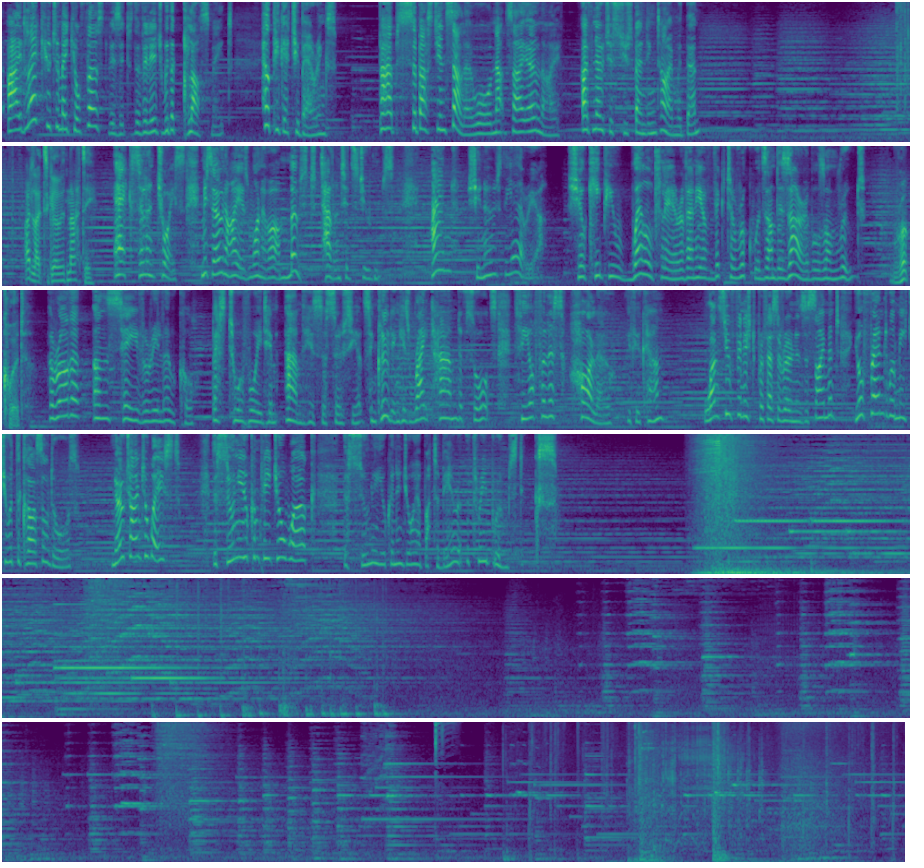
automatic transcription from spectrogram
I'd like you to make your first visit to the village with a classmate. Help you get your bearings. Perhaps Sebastian Sallow or Natsai Onai. I've noticed you spending time with them. I'd like to go with Natty. Excellent choice. Miss Onai is one of our most talented students. And she knows the area. She'll keep you well clear of any of Victor Rookwood's undesirables en route. Rookwood? A rather unsavory local. Best to avoid him and his associates, including his right hand of sorts, Theophilus Harlow, if you can. Once you've finished Professor Ronen's assignment, your friend will meet you at the castle doors. No time to waste. The sooner you complete your work, the sooner you can enjoy a butterbeer at the Three Broomsticks.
